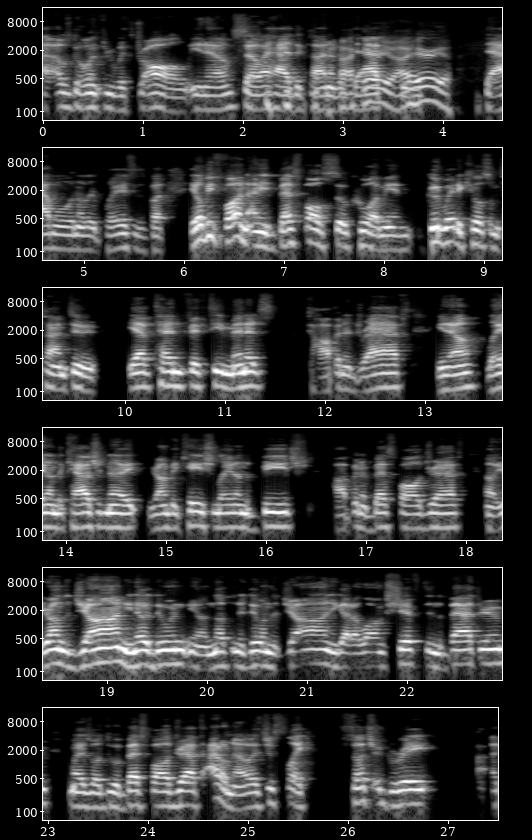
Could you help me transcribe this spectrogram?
I was going through withdrawal, you know, so I had to kind of adapt. I hear you. I hear you. Dabble in other places, but it'll be fun. I mean, best ball is so cool. I mean, good way to kill some time too. You have 10, 15 minutes to hop in a draft, you know, laying on the couch at night, you're on vacation, laying on the beach, hop in a best ball draft. Uh, you're on the John, you know, doing you know nothing to do on the John. You got a long shift in the bathroom. Might as well do a best ball draft. I don't know. It's just like such a great. Uh,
